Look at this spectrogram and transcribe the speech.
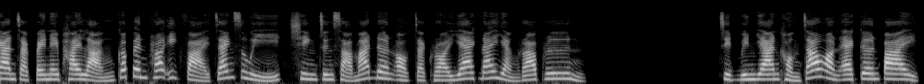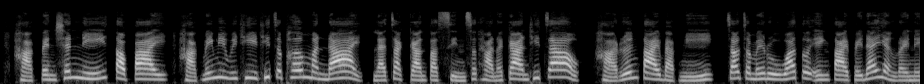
การจากไปในภายหลังก็เป็นเพราะอีกฝ่ายแจ้งสวีชิงจึงสามารถเดินออกจากรอยแยกได้อย่างราบรื่น จิตวิญญาณของเจ้าอ่อนแอเกินไป หากเป็นเช่นนี้ต่อไป หากไม่มีวิธีที่จะเพิ่มมันได้ และจากการตัดสินสถานการณ์ที่เจ้า หาเรื่องตายแบบนี้ เจ้าจะไม่รู้ว่าตัวเองตายไปได้อย่างไรใน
